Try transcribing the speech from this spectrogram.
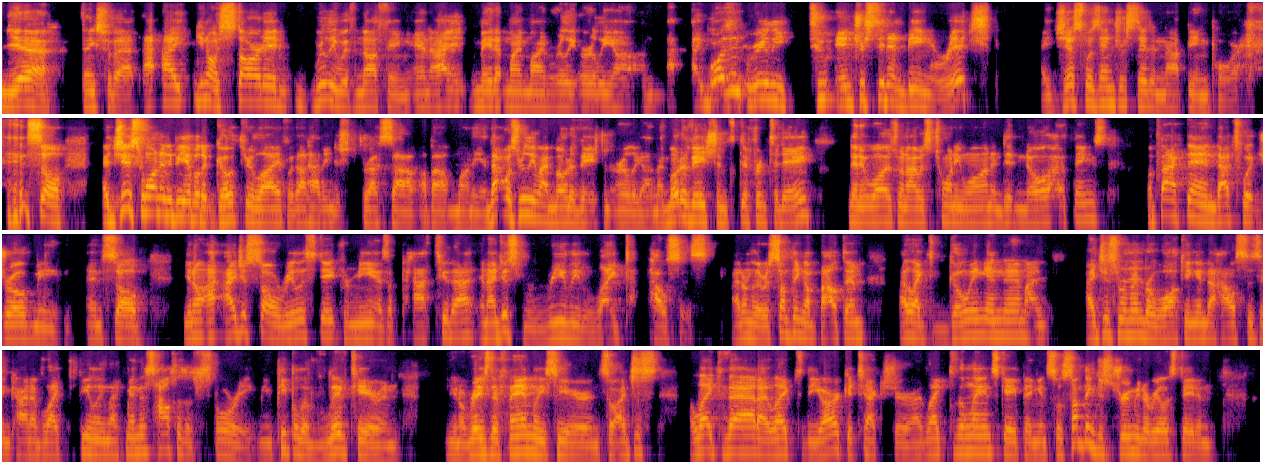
Yeah, thanks for that. I, I, you know, started really with nothing and I made up my mind really early on. I, I wasn't really too interested in being rich. I just was interested in not being poor. so I just wanted to be able to go through life without having to stress out about money. And that was really my motivation early on. My motivation's different today than it was when I was 21 and didn't know a lot of things. But back then, that's what drove me. And so, you know, I, I just saw real estate for me as a path to that. And I just really liked houses. I don't know. There was something about them. I liked going in them. I I just remember walking into houses and kind of like feeling like, man, this house is a story. I mean, people have lived here and you know raised their families here, and so I just I liked that. I liked the architecture. I liked the landscaping, and so something just drew me to real estate. And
